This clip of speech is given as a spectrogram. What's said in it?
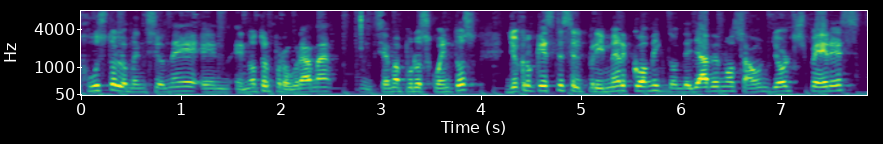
justo lo mencioné en, en, otro programa que se llama Puros Cuentos. Yo creo que este es el primer cómic donde ya vemos a un George Pérez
